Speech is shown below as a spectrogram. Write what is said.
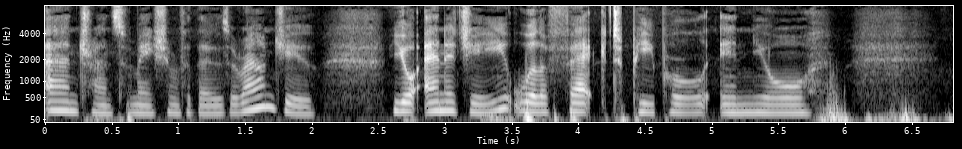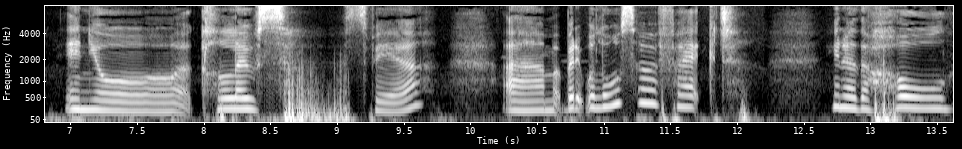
and transformation for those around you. Your energy will affect people in your in your close sphere, um, but it will also affect you know, the whole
